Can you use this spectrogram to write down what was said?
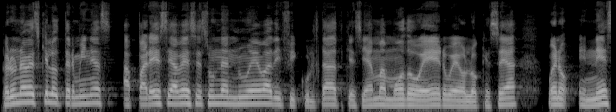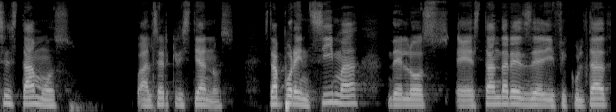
pero una vez que lo terminas, aparece a veces una nueva dificultad que se llama modo héroe o lo que sea. Bueno, en ese estamos al ser cristianos. Está por encima de los estándares de dificultad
